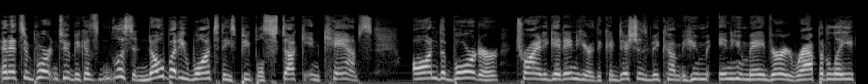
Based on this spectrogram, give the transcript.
And it's important, too, because, listen, nobody wants these people stuck in camps on the border trying to get in here. The conditions become hum- inhumane very rapidly.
